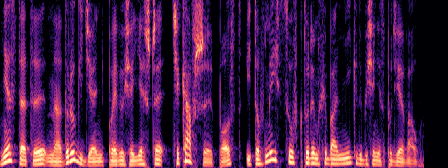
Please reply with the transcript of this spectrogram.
Niestety, na drugi dzień pojawił się jeszcze ciekawszy post i to w miejscu, w którym chyba nikt by się nie spodziewał.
